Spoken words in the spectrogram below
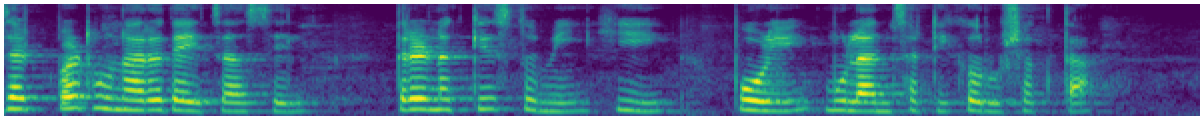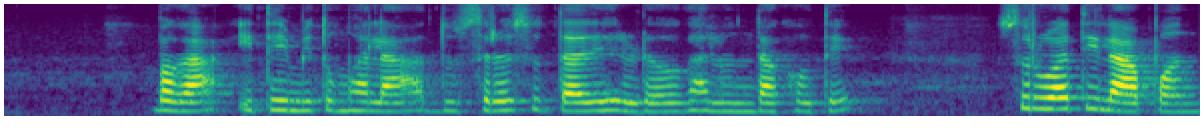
झटपट होणारं द्यायचं असेल तर नक्कीच तुम्ही ही पोळी मुलांसाठी करू शकता. बघा इथे मी तुम्हाला दुसरंसुद्धा धिरडं घालून दाखवते. सुरुवातीला आपण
